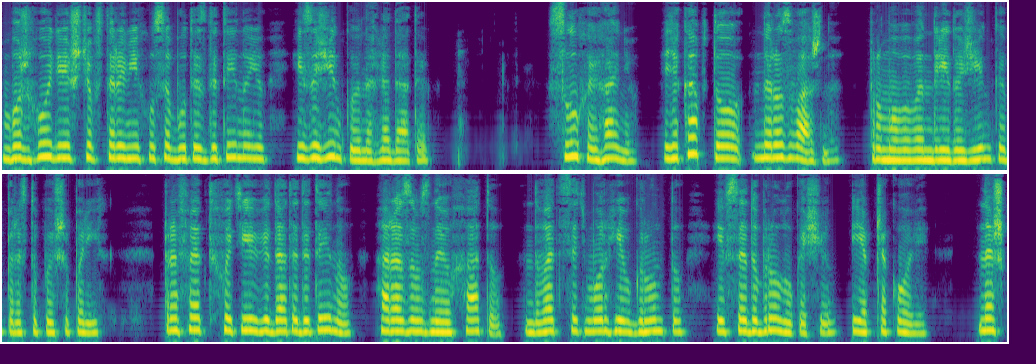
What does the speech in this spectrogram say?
бо ж годі, щоб старий міг усе бути з дитиною і за жінкою наглядати. Слухай, Ганю, яка б то нерозважна, промовив Андрій до жінки, переступивши поріг. Префект хотів віддати дитину, а разом з нею хату, двадцять моргів ґрунту і все добро Лукашів і Явчакові. Не ж,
